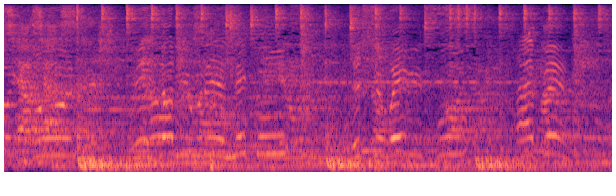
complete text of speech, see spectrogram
doing. We ain't done it with a nickel. This shit wavy fool. Happen.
